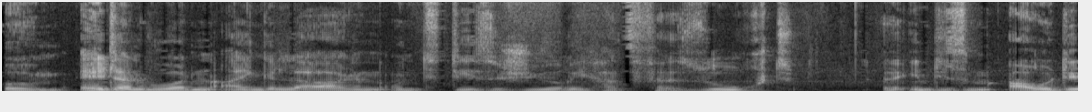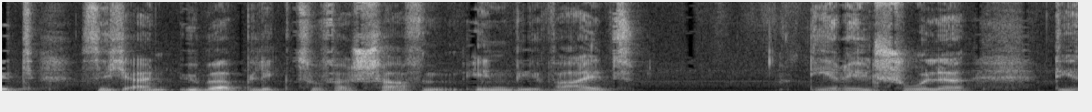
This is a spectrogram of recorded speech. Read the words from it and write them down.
Ähm, Eltern wurden eingeladen und diese Jury hat versucht, äh, in diesem Audit sich einen Überblick zu verschaffen, inwieweit die Realschule die,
